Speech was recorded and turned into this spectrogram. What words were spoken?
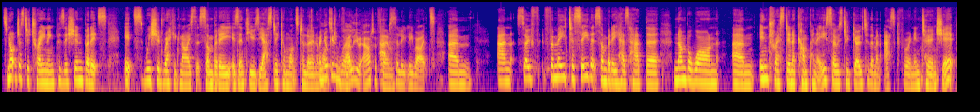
it's not just a training position but it's it's we should recognize that somebody is enthusiastic and wants to learn and, And you're getting value out of them. absolutely right. Um, and so f- for me to see that somebody has had the number one um, interest in a company, so as to go to them and ask for an internship.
